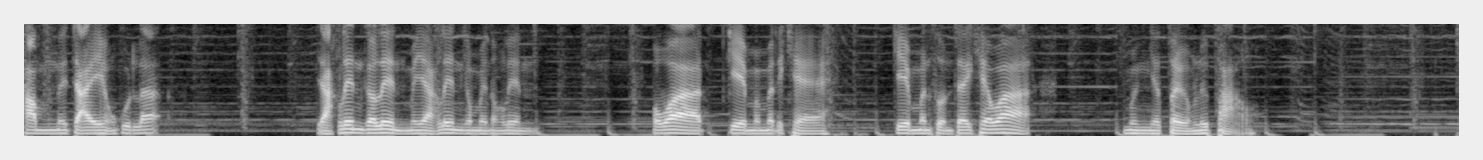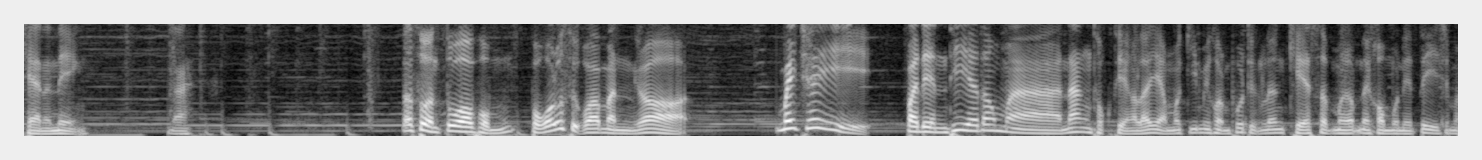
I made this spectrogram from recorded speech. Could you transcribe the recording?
ธรรมในใจของคุณแล้ว อยากเล่นก็เล่นไม่อยากเล่นก็ไม่ต้องเล่น เพราะว่าเกมมันไม่ได้แคร์เกมมันสนใจแค่ว่า มึงจะเติมหรือเปล่า แค่นั้นเองนะแต่ส่วนตัวผมผมก็รู้สึกว่ามันก็ไม่ใช่ประเด็นที่จะต้องมานั่งถกเถียงแล้วอย่างเมื่อกี้มีคนพูดถึงเรื่องเคสเมิร์ฟในคอมมูนิตี้ใช่ไหม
